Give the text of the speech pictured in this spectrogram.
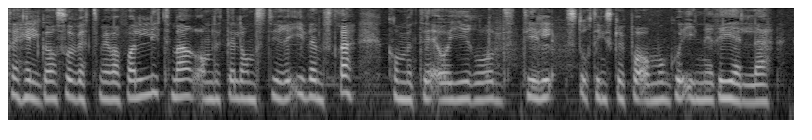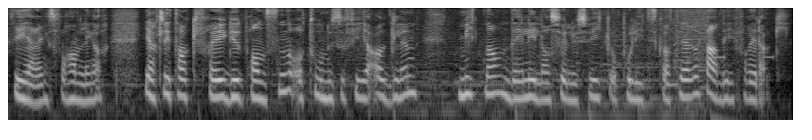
til helga så vet vi i hvert fall litt mer om dette landsstyret i Venstre kommer til å gi råd til stortingsgruppa om å gå inn i reelle regjeringsforhandlinger. Hjertelig takk Frøy Gudbrandsen og Tone Sofie Aglen. Mitt navn er Lilla Sølhusvik, og Politisk kvarter er ferdig for i dag.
